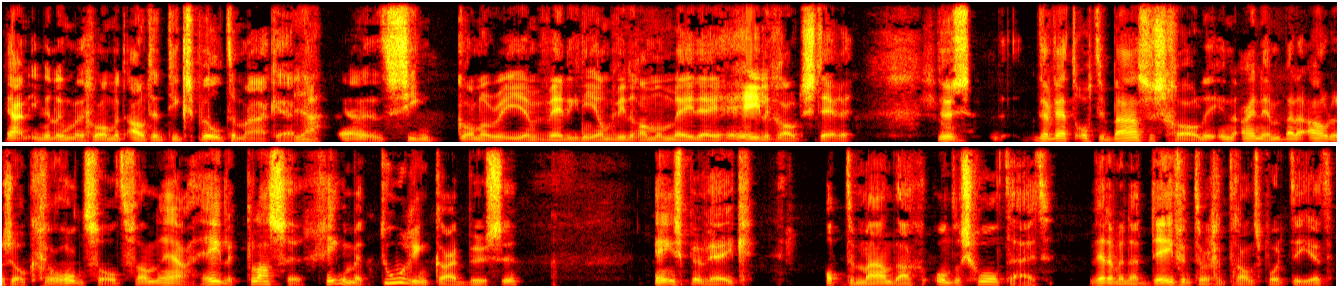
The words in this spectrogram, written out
ja, die willen met- gewoon met authentiek spul te maken hebben. Ja. Ja, Sean Connery en weet ik niet om wie er allemaal meededen. Hele grote sterren. Dus er werd op de basisscholen in Arnhem bij de ouders ook geronseld van, nou ja, hele klassen gingen met touringcarbussen eens per week op de maandag onder schooltijd werden we naar Deventer getransporteerd.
